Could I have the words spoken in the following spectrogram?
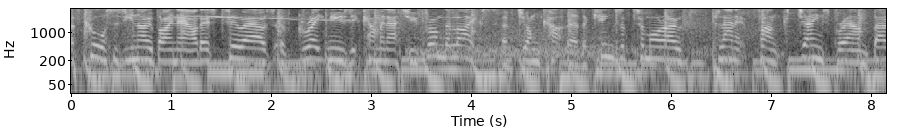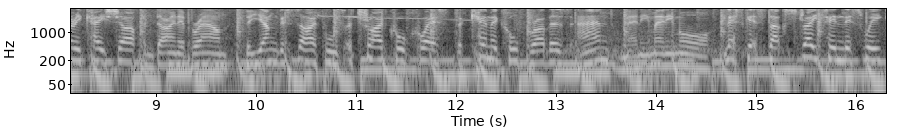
Of course, as you know by now, there's two hours of great music coming at you from the likes of Jon Cutler, the Kings of Tomorrow, Planet Funk, James Brown, Barrie K. Sharpe, and Diana Brown, The Young Disciples, A Tribe Called Quest, The Chemical Brothers, and many, many more. Let's get stuck straight in this week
